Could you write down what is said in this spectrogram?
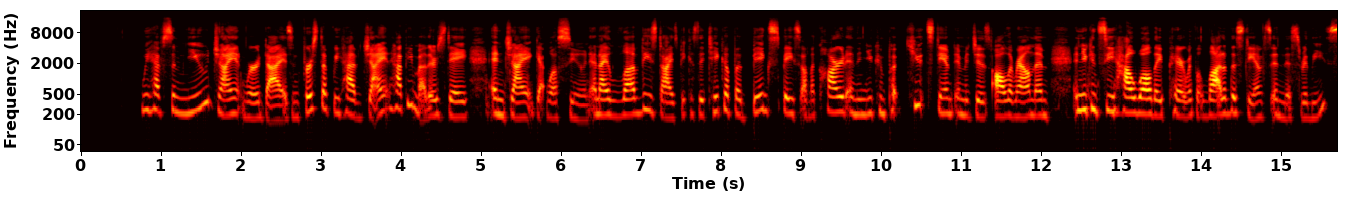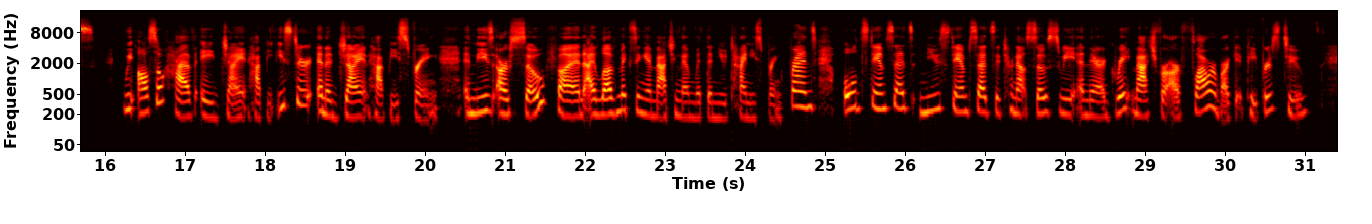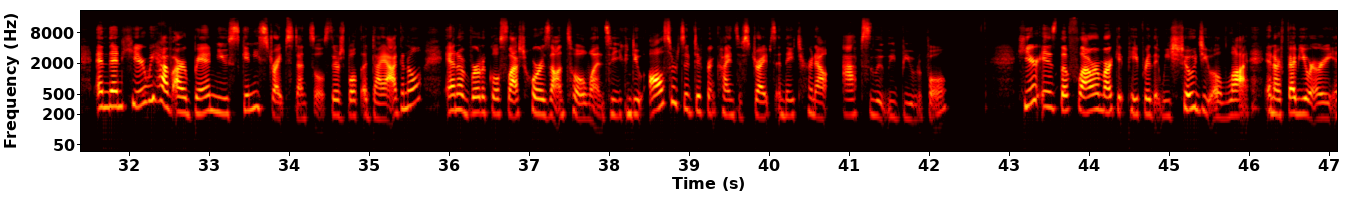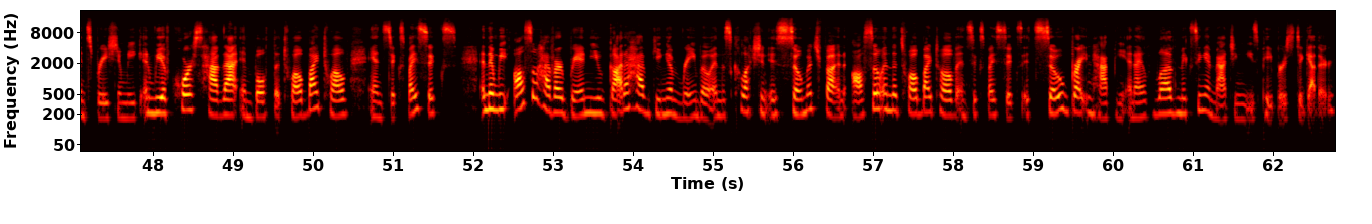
We have some new giant word dies. And first up, we have Giant Happy Mother's Day and Giant Get Well Soon. And I love these dies because they take up a big space on the card and then you can put cute stamped images all around them. And you can see how well they pair with a lot of the stamps in this release. We also have a giant happy Easter and a giant happy spring. And these are so fun. I love mixing and matching them with the new Tiny Spring Friends, old stamp sets, new stamp sets. They turn out so sweet and they're a great match for our flower market papers too. And then here we have our brand new skinny stripe stencils. There's both a diagonal and a vertical slash horizontal one. So you can do all sorts of different kinds of stripes and they turn out absolutely beautiful. Here is the flower market paper that we showed you a lot in our February Inspiration Week. And we, of course, have that in both the 12 by 12 and 6 by 6 And then we also have our brand new Gotta Have Gingham Rainbow. And this collection is so much fun. Also in the 12 by 12 and 6 by 6 It's so bright and happy. And I love mixing and matching these papers together.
